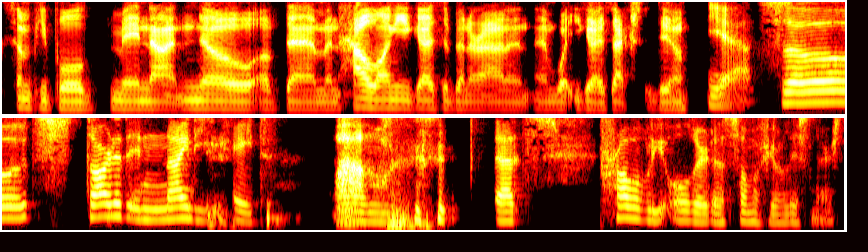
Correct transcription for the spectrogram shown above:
some people may not know of them and how long you guys have been around and, and what you guys actually do. Yeah, so it started in '98. Wow, um, that's probably older than some of your listeners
